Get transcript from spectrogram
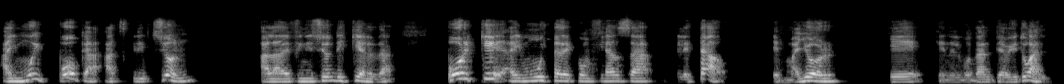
hay muy poca adscripción a la definición de izquierda porque hay mucha desconfianza del Estado. Es mayor que en el votante habitual.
